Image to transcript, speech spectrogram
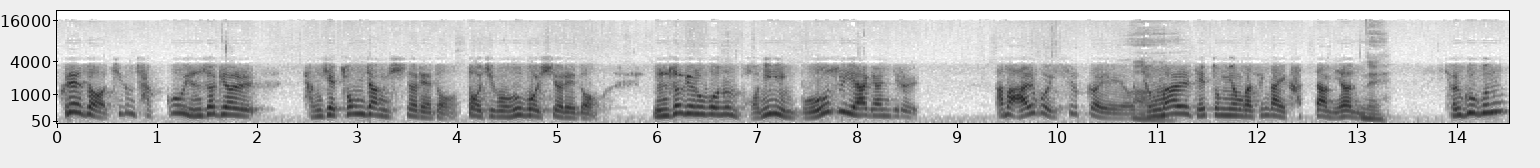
그래서 지금 자꾸 윤석열 당시에 총장 시절에도 또 지금 후보 시절에도 윤석열 후보는 본인이 무엇을 이야기한지를 아마 알고 있을 거예요. 아. 정말 대통령과 생각이 같다면 네. 결국은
